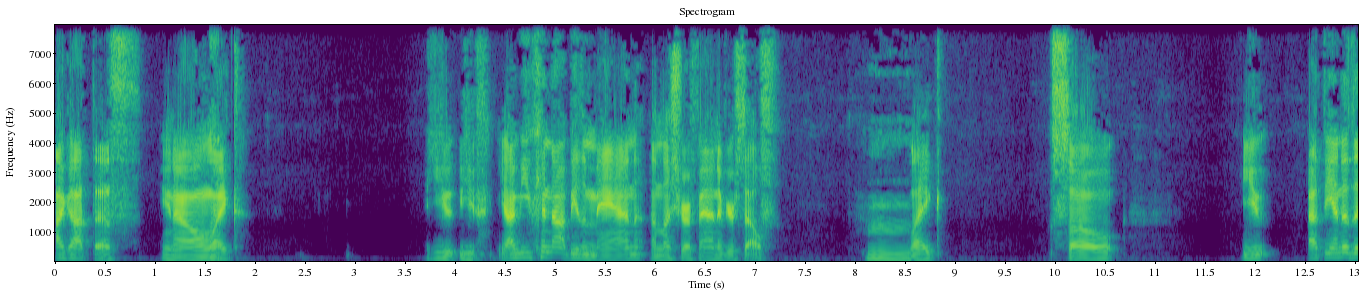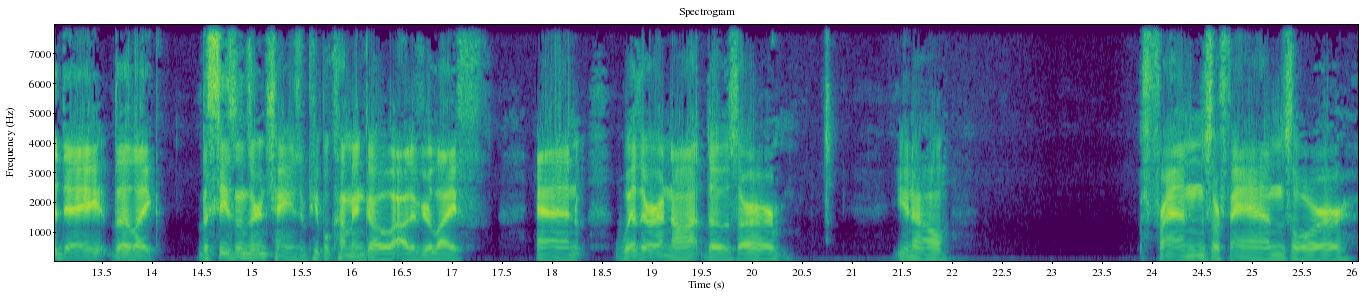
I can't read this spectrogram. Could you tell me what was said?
I got this, you know, like. You, you, I mean, you cannot be the man unless you're a fan of yourself. Hmm. Like, so you, at the end of the day, the like, the seasons are in change and people come and go out of your life. And whether or not those are, you know, friends or fans or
